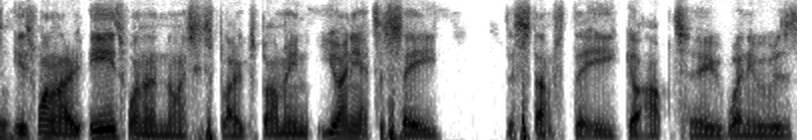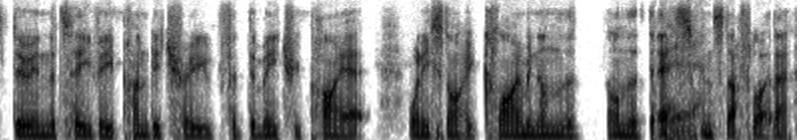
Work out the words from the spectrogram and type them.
will. he's one of he is one of the nicest blokes. But I mean, you only had to see the stuff that he got up to when he was doing the TV punditry for Dimitri Payet when he started climbing on the on the desk Yeah. and stuff like that.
